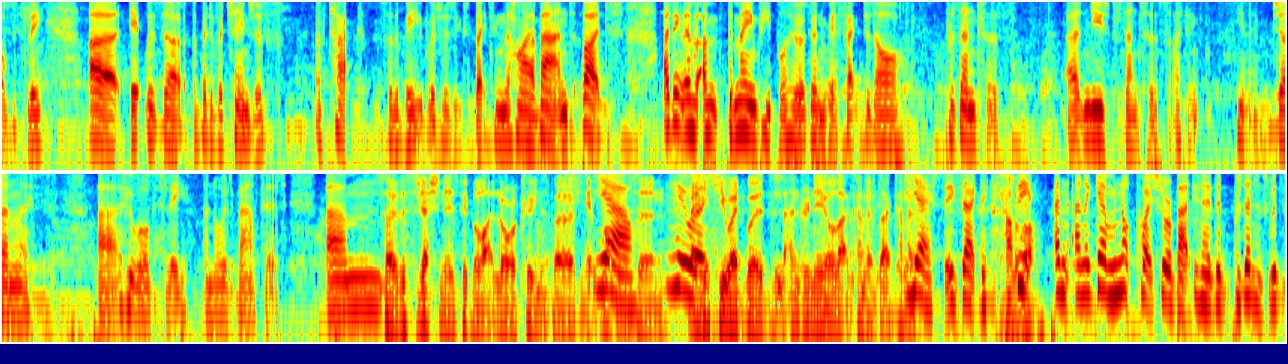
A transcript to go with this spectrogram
obviously, uh, it was a, a, bit of a change of. Of tack for the Beeb, which was expecting the higher band, but I think the, um, the main people who are going to be affected are presenters, uh, news presenters. I think you know journalists uh, who were obviously annoyed about it. Um, so the suggestion is people like Laura Kuenssberg, Nick yeah, Robinson, maybe are, Huw Edwards, Andrew Neil, that kind of that kind of yes, exactly. See, and and again, we're not quite sure about you know the presenters with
